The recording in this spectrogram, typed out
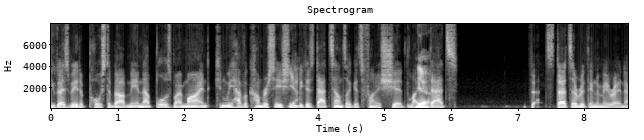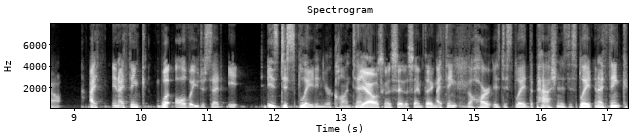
you guys made a post about me and that blows my mind. Can we have a conversation? Yeah. Because that sounds like it's fun as shit. Like Yeah. that's that's that's everything to me right now. I and I think what all of what you just said it is displayed in your content. Yeah, I was going to say the same thing. I think the heart is displayed, the passion is displayed, and I think,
